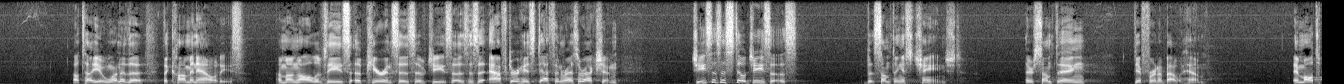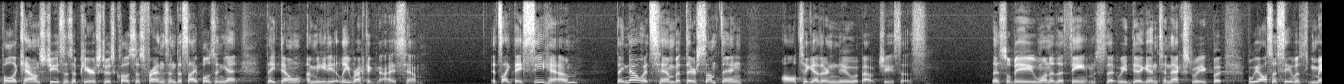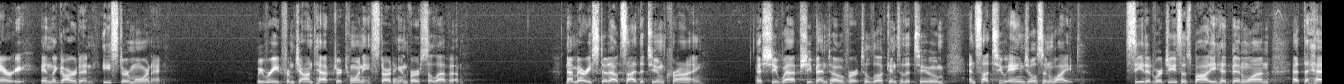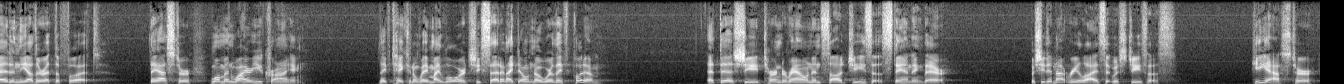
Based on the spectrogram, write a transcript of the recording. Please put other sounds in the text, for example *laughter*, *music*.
I'll tell you, one of the, the commonalities among all of these appearances of Jesus is that after his death and resurrection, Jesus is still Jesus, but something has changed. There's something different about him. In multiple accounts, Jesus appears to his closest friends and disciples, and yet they don't immediately recognize him. It's like they see him, they know it's him, but there's something altogether new about Jesus. This will be one of the themes that we dig into next week, but, but we also see it with Mary in the garden Easter morning. We read from John chapter 20, starting in verse 11. Now Mary stood outside the tomb crying. As she wept, she bent over to look into the tomb and saw two angels in white, seated where Jesus' body had been, one at the head and the other at the foot. They asked her, Woman, why are you crying? They've taken away my Lord, she said, and I don't know where they've put him. At this, she turned around and saw Jesus standing there. But she did not realize it was Jesus. He asked her,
